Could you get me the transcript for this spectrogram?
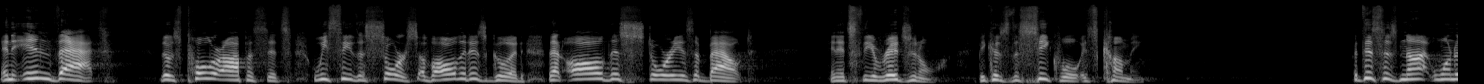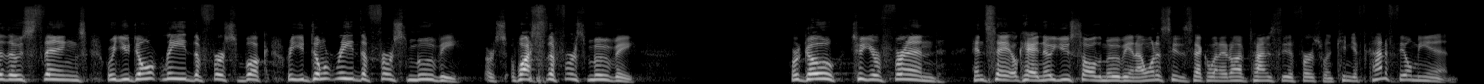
And in that, those polar opposites, we see the source of all that is good, that all this story is about. And it's the original, because the sequel is coming. But this is not one of those things where you don't read the first book or you don't read the first movie or watch the first movie or go to your friend and say, okay, I know you saw the movie and I want to see the second one. I don't have time to see the first one. Can you kind of fill me in?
